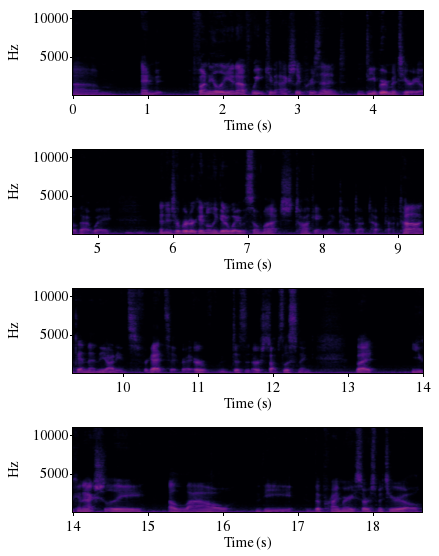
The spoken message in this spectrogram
Um, and funnily enough we can actually present deeper material that way. An interpreter can only get away with so much talking like talk talk talk talk talk and then the audience forgets it right or does or stops listening. But you can actually allow the the primary source material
